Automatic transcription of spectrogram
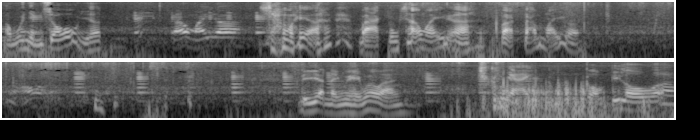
Không có nhìn số gì hết. Sáu mấy đó. Sáu mấy hả? Bạc cũng sáu mấy nữa hả? Bạc tám mấy rồi. Đi với anh này nguy hiểm các bạn. Chứ cũng ngại còn kilo quá.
